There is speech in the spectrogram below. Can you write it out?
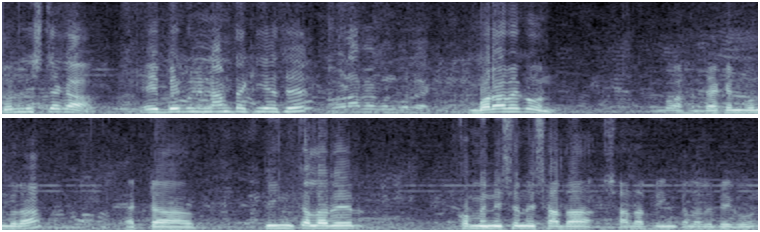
চল্লিশ টাকা। এই বেগুনের নামটা কি আছে? ধরা বেগুন বলে বড়া বেগুন। বাহ দেখেন বন্ধুরা একটা পিঙ্ক কালারের কম্বিনেশনে সাদা সাদা পিঙ্ক কালারের বেগুন।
